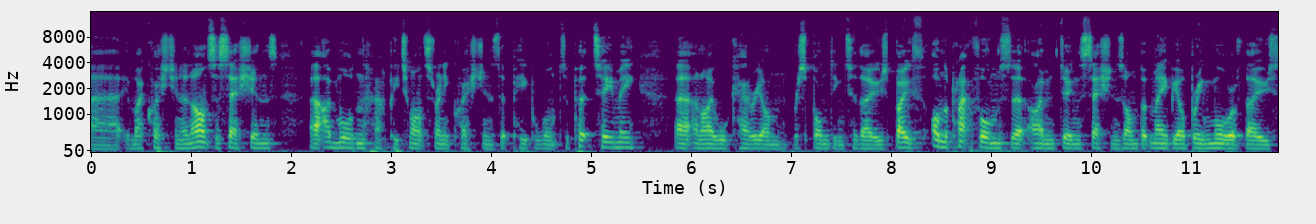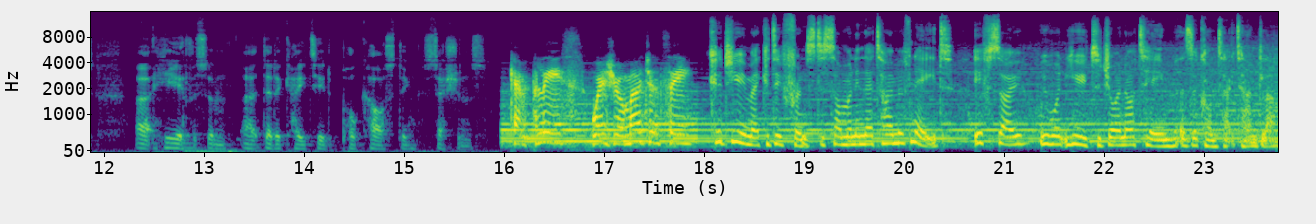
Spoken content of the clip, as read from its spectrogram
uh, in my question and answer sessions. Uh, I'm more than happy to answer any questions that people want to put to me, uh, and I will carry on responding to those both on the platforms that I'm doing the sessions on, but maybe I'll bring more of those uh, here for some uh, dedicated podcasting sessions. Kent Police, where's your emergency? Could you make a difference to someone in their time of need? If so, we want you to join our team as a contact handler.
